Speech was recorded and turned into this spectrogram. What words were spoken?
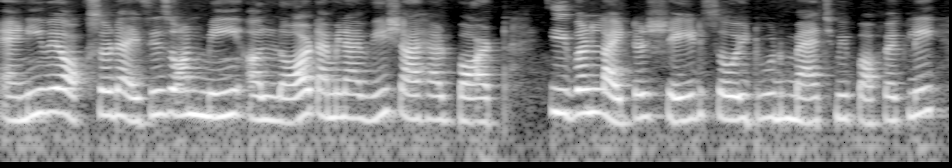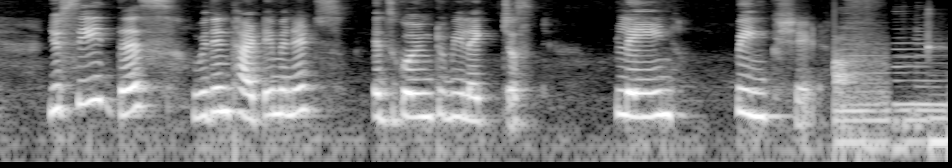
anyway oxidizes on me a lot. I mean i wish i had bought even lighter shade so it would match me perfectly. You see this within 30 minutes it's going to be like just plain pink shade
